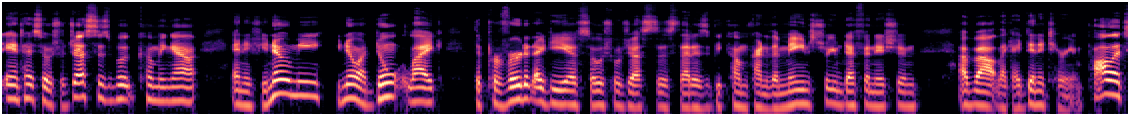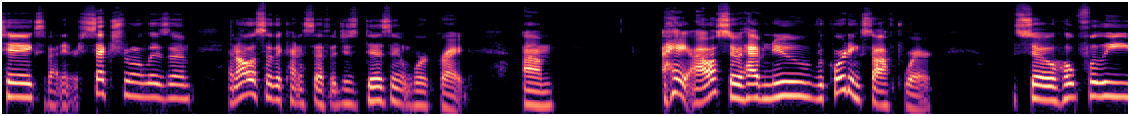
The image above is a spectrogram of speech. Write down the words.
anti-social justice book coming out, and if you know me, you know I don't like the perverted idea of social justice that has become kind of the mainstream definition about like identitarian politics, about intersectionalism, and all this other kind of stuff that just doesn't work right. Um, hey, I also have new recording software so hopefully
